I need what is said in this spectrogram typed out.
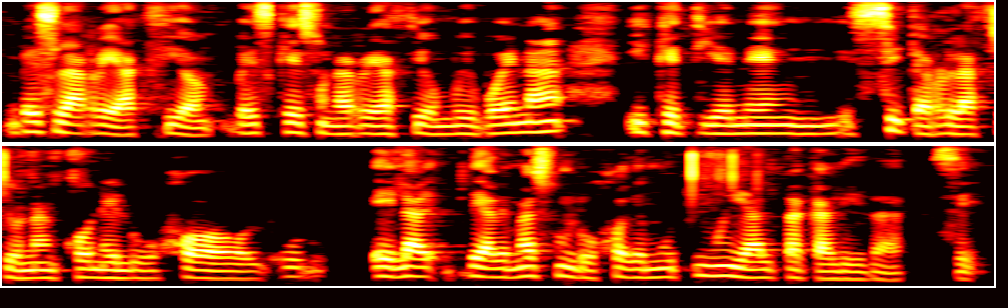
ves la reacción, ves que es una reacción muy buena y que tienen, sí te relacionan con el lujo, el, de además un lujo de muy, alta calidad, sí.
